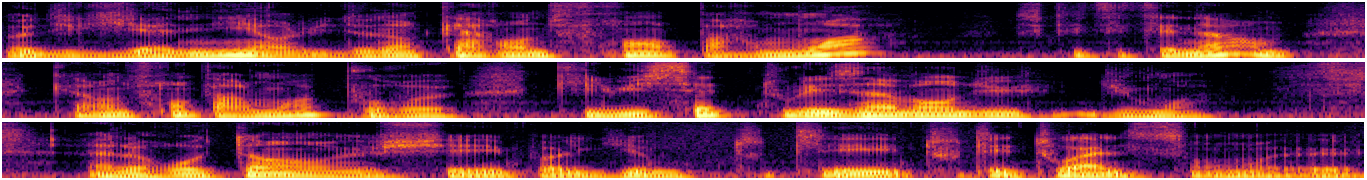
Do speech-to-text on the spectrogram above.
Modigliani en lui donnant 40 francs par mois ce qui était énorme, 40 francs par mois pour euh, qu'il lui cède tous les invendus du mois. Alors autant euh, chez Paul Guillaume, toutes les, toutes les toiles sont, euh,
